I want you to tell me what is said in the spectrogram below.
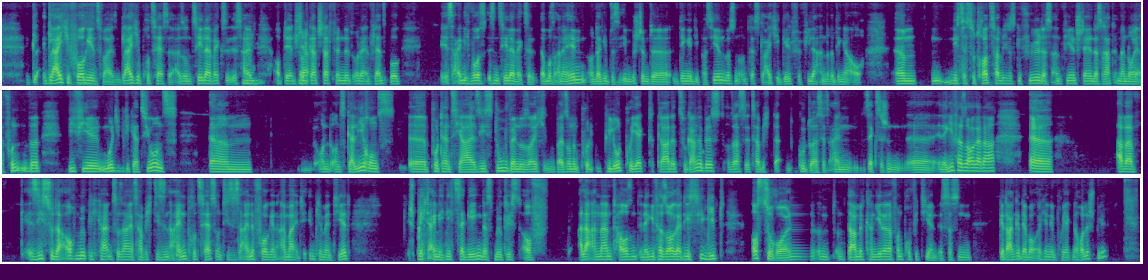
Gleiche Vorgehensweisen, gleiche Prozesse. Also ein Zählerwechsel ist halt, mhm. ob der in Stuttgart ja. stattfindet oder in Flensburg, ist eigentlich Wurst, ist ein Zählerwechsel. Da muss einer hin und da gibt es eben bestimmte Dinge, die passieren müssen und das Gleiche gilt für viele andere Dinge auch. Ähm, nichtsdestotrotz habe ich das Gefühl, dass an vielen Stellen das Rad immer neu erfunden wird. Wie viel Multiplikations- ähm, und, und Skalierungspotenzial äh, siehst du, wenn du solch, bei so einem Pilotprojekt gerade zugange bist und sagst, jetzt habe ich, da, gut, du hast jetzt einen sächsischen äh, Energieversorger da, äh, aber siehst du da auch Möglichkeiten zu sagen, jetzt habe ich diesen einen Prozess und dieses eine Vorgehen einmal implementiert? Spricht eigentlich nichts dagegen, das möglichst auf alle anderen tausend Energieversorger, die es hier gibt, auszurollen und, und damit kann jeder davon profitieren. Ist das ein Gedanke, der bei euch in dem Projekt eine Rolle spielt?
